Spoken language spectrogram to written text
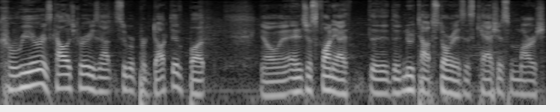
career, his college career, he's not super productive, but you know, and, it's just funny. I the the new top story is this Cassius Marsh.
